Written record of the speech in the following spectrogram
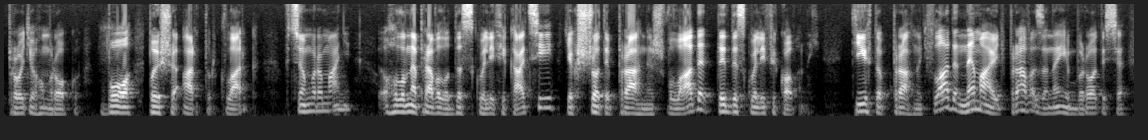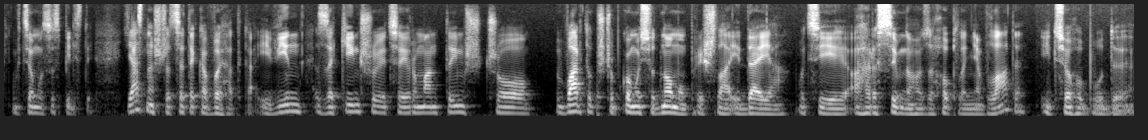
протягом року. Бо пише Артур Кларк в цьому романі. Головне правило дискваліфікації: якщо ти прагнеш влади, ти дискваліфікований. Ті, хто прагнуть влади, не мають права за неї боротися в цьому суспільстві. Ясно, що це така вигадка, і він закінчує цей роман тим, що варто, щоб комусь одному прийшла ідея оцієї агресивного захоплення влади, і цього буде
